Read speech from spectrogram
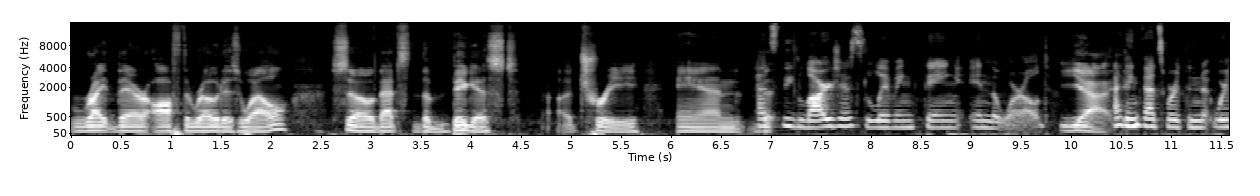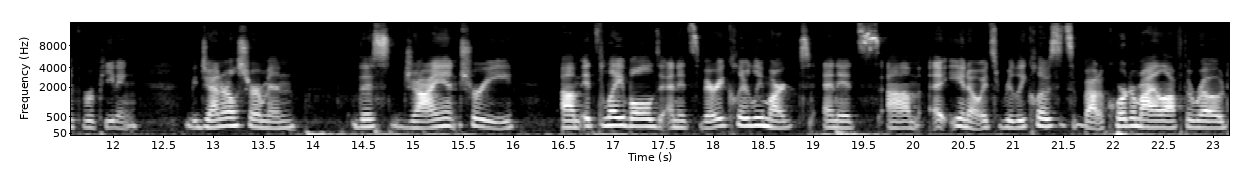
right there off the road as well. So that's the biggest uh, tree. And that's the largest living thing in the world. yeah, I think that's worth worth repeating. General Sherman, this giant tree, um, it's labeled and it's very clearly marked, and it's um, you know it's really close. It's about a quarter mile off the road,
